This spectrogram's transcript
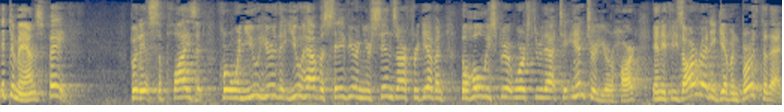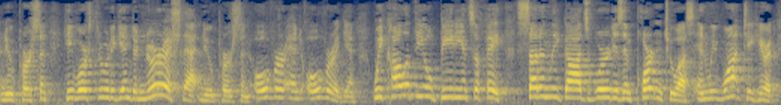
It demands faith but it supplies it. For when you hear that you have a Savior and your sins are forgiven, the Holy Spirit works through that to enter your heart. And if He's already given birth to that new person, He works through it again to nourish that new person over and over again. We call it the obedience of faith. Suddenly God's Word is important to us and we want to hear it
